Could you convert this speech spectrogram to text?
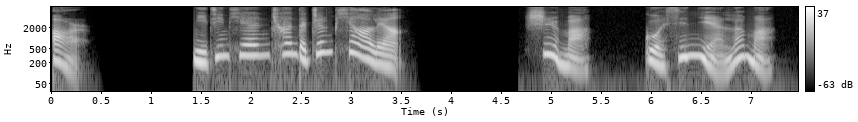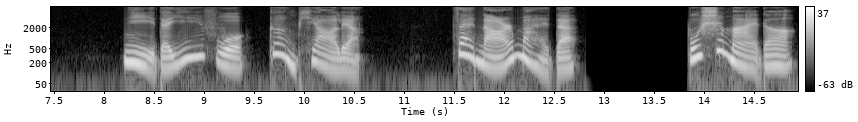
二。你今天穿的真漂亮，是吗？过新年了吗？你的衣服更漂亮，在哪儿买的？不是买的，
